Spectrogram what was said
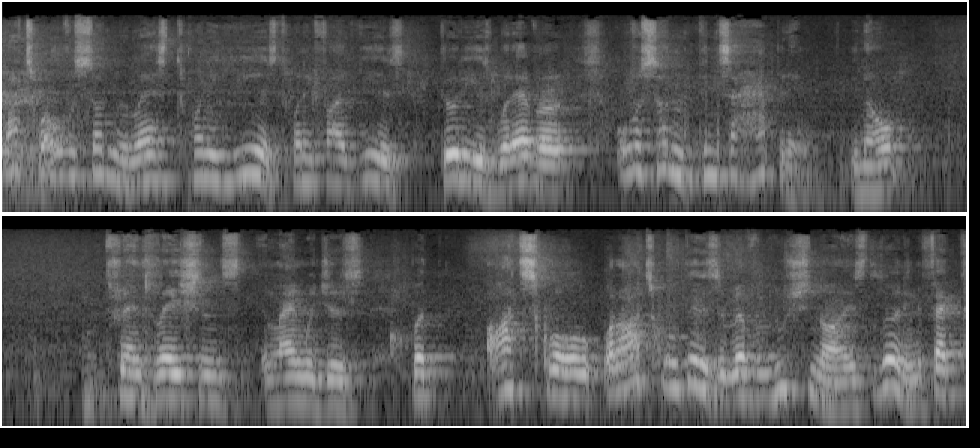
That's why all of a sudden, in the last 20 years, 25 years, 30 years, whatever, all of a sudden things are happening, you know? Translations, languages. But ArtScroll, what ArtScroll did is it revolutionized learning. In fact,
